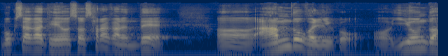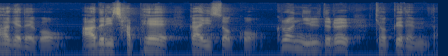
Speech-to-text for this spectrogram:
목사가 되어서 살아가는데 어, 암도 걸리고 어, 이혼도 하게 되고 아들이 자폐가 있었고 그런 일들을 겪게 됩니다.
